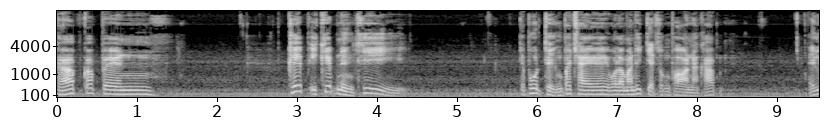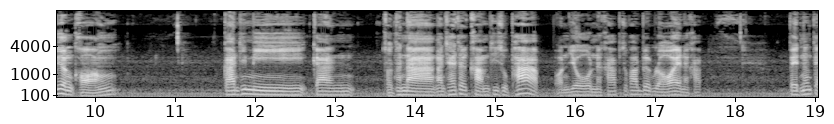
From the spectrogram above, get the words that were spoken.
ครับก็เป็นคลิปอีกคลิปหนึ่งที่ จะพูดถึงพระชัยวรมันที่เจ็ดทรงพรนะครับ ในเรื่องของการที่มีการสนทนาการใช้ถ้อยคำที่สุภาพอ่อนโยนนะครับ สุภาพเรียบร้อยนะครับ เป็นตั้งแต่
